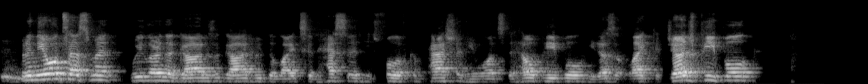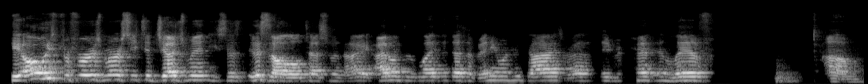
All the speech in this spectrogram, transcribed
But in the Old Testament, we learn that God is a God who delights in Hesed. He's full of compassion. He wants to help people. He doesn't like to judge people. He always prefers mercy to judgment. He says, This is all Old Testament. I, I don't delight in the death of anyone who dies, rather they repent and live. Um,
